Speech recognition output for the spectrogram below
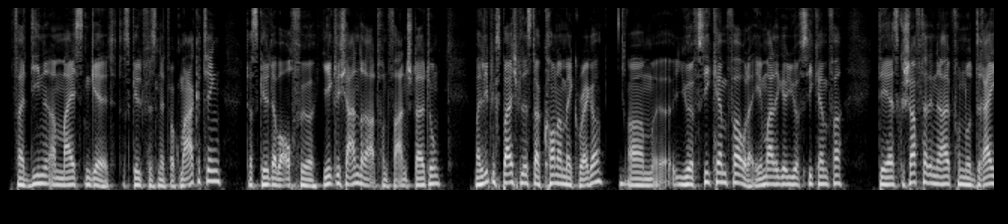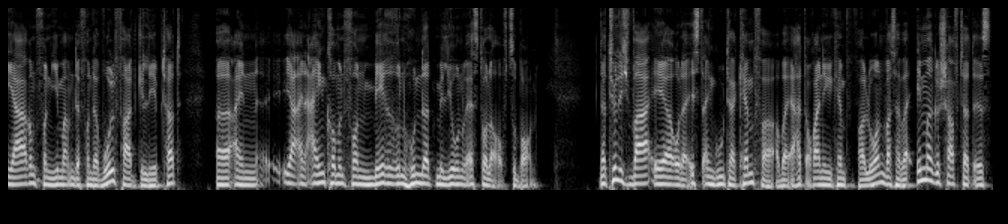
verdienen am meisten Geld. Das gilt fürs Network Marketing, das gilt aber auch für jegliche andere Art von Veranstaltung. Mein Lieblingsbeispiel ist da Conor McGregor, ähm, UFC-Kämpfer oder ehemaliger UFC-Kämpfer, der es geschafft hat, innerhalb von nur drei Jahren von jemandem, der von der Wohlfahrt gelebt hat, äh, ein, ja, ein Einkommen von mehreren hundert Millionen US-Dollar aufzubauen. Natürlich war er oder ist ein guter Kämpfer, aber er hat auch einige Kämpfe verloren. Was er aber immer geschafft hat, ist,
